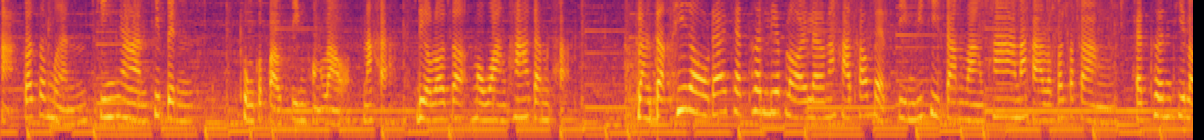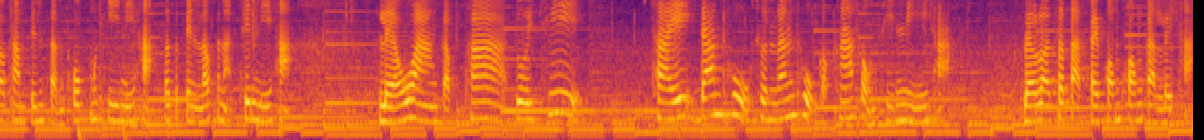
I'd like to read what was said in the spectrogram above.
ค่ะ ก็จะเหมือนชิ้นงานที่เป็น ถุงกระเป๋าจริงของเรานะคะ เดี๋ยวเราจะมาวางผ้ากันค่ะ หลังจากที่เราได้แพทเทิร์นเรียบร้อยแล้วนะคะเท่าแบบจริงวิธีการวางผ้านะคะ เราก็จะกางแพทเทิร์นที่เราทำเป็นสันทบเมื่อกี้นี้ค่ะ ก็จะเป็นลักษณะเช่นนี้ค่ะ แล้ววางกับผ้าโดยที่ใช้ด้านถูกชนด้านถูกกับผ้าสองชิ้นนี้ค่ะ แล้วเราจะตัดไปพร้อม ๆ กันเลยค่ะ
